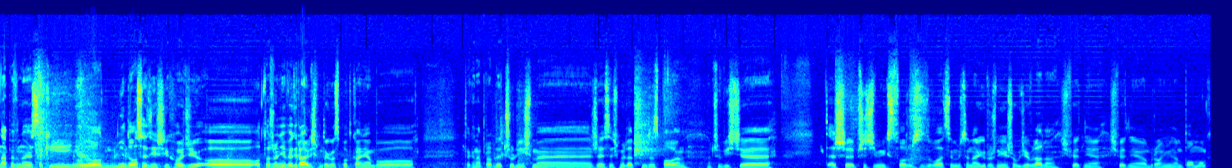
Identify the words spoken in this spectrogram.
Na pewno jest taki niedo, niedosyt, jeśli chodzi o, o to, że nie wygraliśmy tego spotkania, bo tak naprawdę czuliśmy, że jesteśmy lepszym zespołem. Oczywiście też e, przeciwnik stworzył sytuację, myślę, najgroźniejszą, gdzie Wladan świetnie, świetnie obronił, nam pomógł.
